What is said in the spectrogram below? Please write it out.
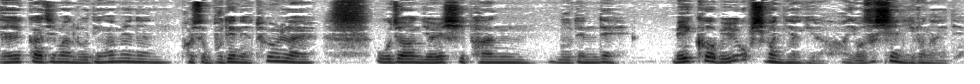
내일까지만 로딩하면은 벌써 무대네요. 토요일 날 오전 10시 반 무대인데 메이크업 7시 반 이야기라 아, 6시에는 일어나야 돼요.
